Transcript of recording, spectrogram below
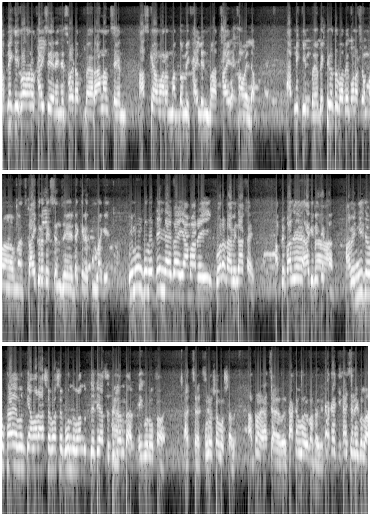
আপনি কি কখনো খাইছেন? এই যে ছয়টা রান আনছেন আজকে আমার মাধ্যমে খাইলেন বা খাওয়াইলাম। আপনি কি ব্যক্তিগত ভাবে কোনো সময় ট্রাই করে দেখছেন যে এটা কীরকম লাগে? এমন কোনো দিন নাই ভাই আমার এই বড়াটা আমি না খাই। আপনি বাজে আগে নিজে খান? আমি নিজেও খাই এমনকি আমার আশেপাশে বন্ধু বান্ধব যেটি আছে দোকানদার এগুলো খাওয়াই আচ্ছা আচ্ছা। কোনো সমস্যা নেই। আপনার আচ্ছা কাকার লগে কথা কাকা কি খাইছেন এগুলা?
